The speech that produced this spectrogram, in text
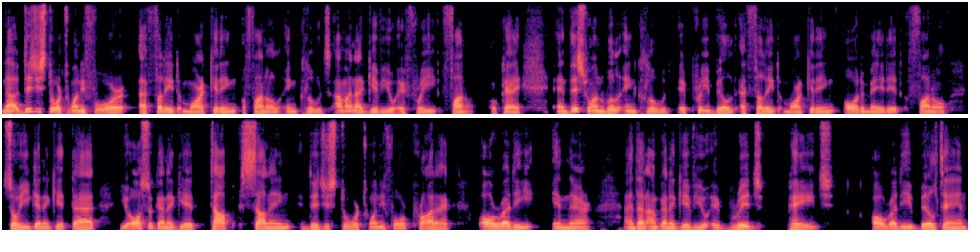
Now, Digistore 24 affiliate marketing funnel includes, I'm going to give you a free funnel, okay? And this one will include a pre-built affiliate marketing automated funnel. So you're going to get that. You're also going to get top selling Digistore 24 product already in there. And then I'm going to give you a bridge page already built in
